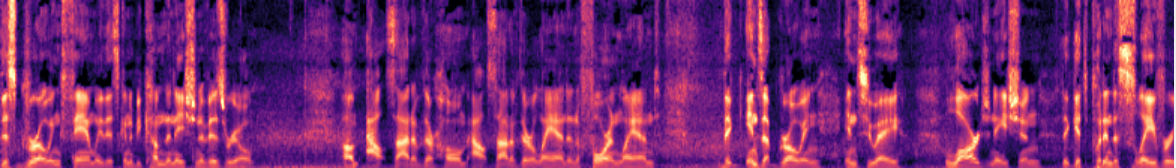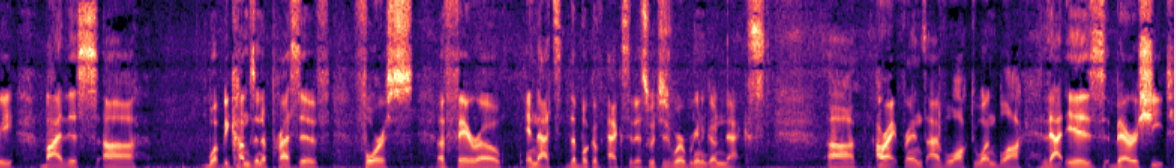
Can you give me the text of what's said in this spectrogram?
this growing family that's going to become the nation of Israel. Um, outside of their home, outside of their land, in a foreign land, that ends up growing into a large nation that gets put into slavery by this uh, what becomes an oppressive force of Pharaoh, and that's the book of Exodus, which is where we're going to go next. Uh, all right, friends, I've walked one block. That is Bereshit,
